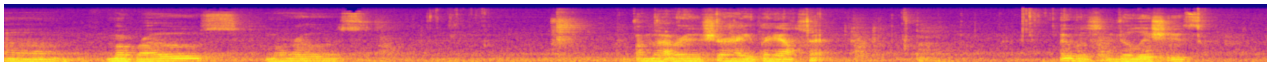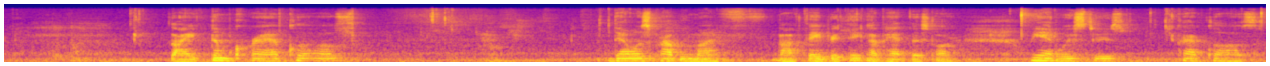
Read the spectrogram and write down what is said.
Um, Morose, Morose. I'm not really sure how you pronounce it. It was delicious. Like them crab claws. That was probably my my favorite thing I've had thus far. We had oysters, crab claws,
